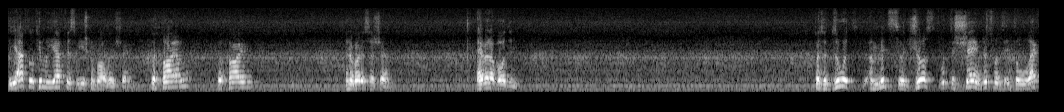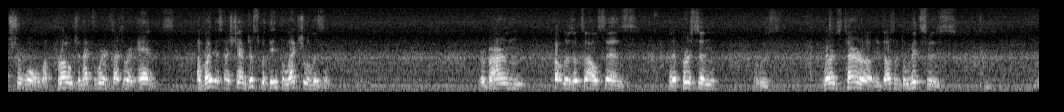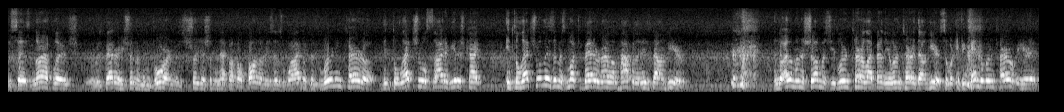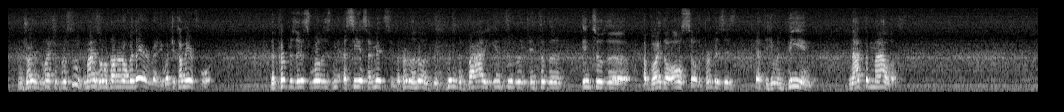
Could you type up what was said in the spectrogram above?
The Yaftel Kimu Yefis V'Yishkan Baal Hashem. The Chaim, the Chaim, and Avodah Hashem. Ever Abodim. But to do it a mitzvah just with the shame, just with the intellectual approach, and that's where, that's where it ends. Avodas Hashem, just with the intellectualism. Rabban Kotler Zatzal says that a person who learns Torah, he doesn't do mitzvahs, he says, it was better he shouldn't have been born. He says, why? Because learning Torah, the intellectual side of Yiddishkeit, intellectualism is much better in Olam Haba than it is down here. in the Olam Hashamas, you learn Torah a lot better than you learn Torah down here. So if you can't learn Torah over here, enjoy the intellectual pursuit, you might as well have done it over there already. What'd you come here for? The purpose of this world is asiyas hamitzvah. The purpose of the world is to bring the body into the into the into the avodah also. The purpose is that the human being, not the malach,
